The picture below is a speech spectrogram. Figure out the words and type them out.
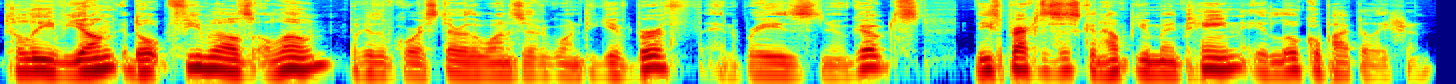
to leave young adult females alone, because of course they're the ones that are going to give birth and raise new goats. These practices can help you maintain a local population,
